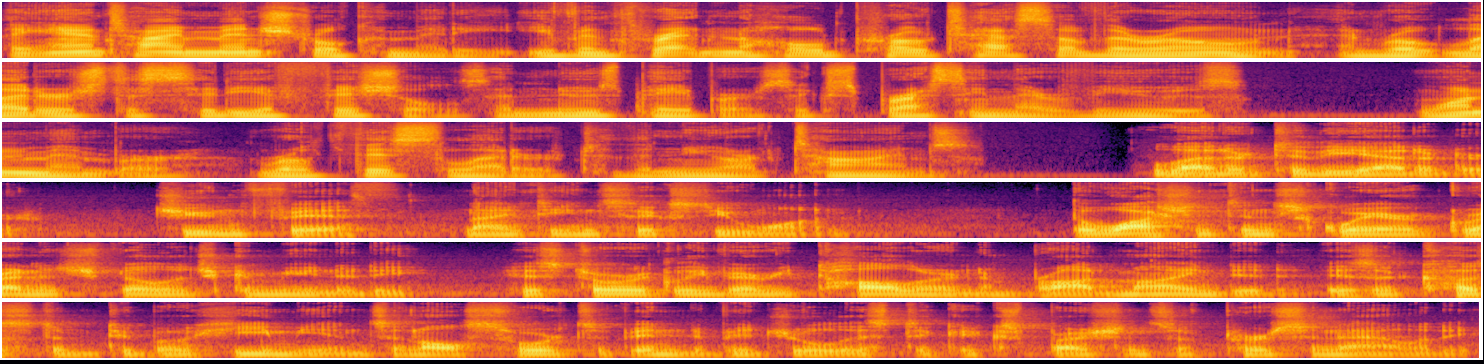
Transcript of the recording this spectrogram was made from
The Anti Minstrel Committee even threatened to hold protests of their own and wrote letters to city officials and newspapers expressing their views. One member wrote this letter to the New York Times Letter to the Editor, June 5, 1961. The Washington Square Greenwich Village community, historically very tolerant and broad minded, is accustomed to bohemians and all sorts of individualistic expressions of personality.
